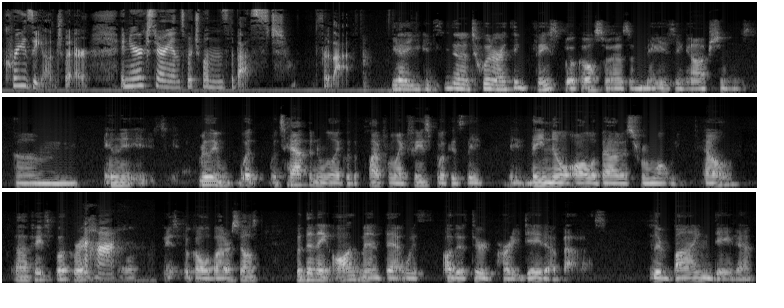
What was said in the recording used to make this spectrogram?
crazy on Twitter. In your experience, which one's the best for that? Yeah, you can see that on Twitter. I think Facebook also has amazing options. Um, and it, really what what's happened like with a platform like Facebook is they they, they know all about us from what we tell uh, Facebook, right? Uh-huh. Facebook all about ourselves, but then they augment that with other third party data about us. So they're buying data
